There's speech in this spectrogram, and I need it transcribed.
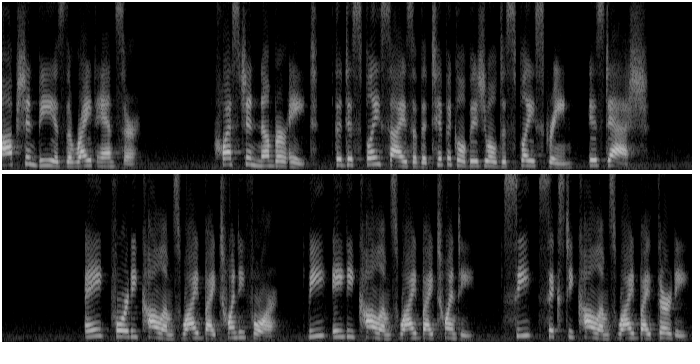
Option B is the right answer. Question number 8. The display size of the typical visual display screen is dash. A. 40 columns wide by 24. B. 80 columns wide by 20. C. 60 columns wide by 30.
